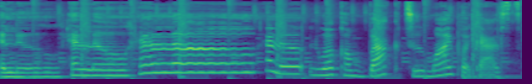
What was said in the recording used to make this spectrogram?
Hello, hello, hello, hello, and welcome back to my podcast.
